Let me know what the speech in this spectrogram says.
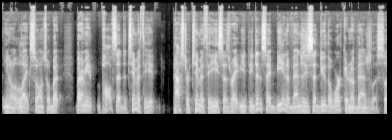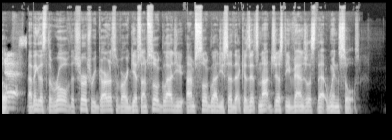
you know, like so and so. But but I mean, Paul said to Timothy, Pastor Timothy, he says, right, he, he didn't say be an evangelist, he said do the work of an evangelist. So yes. I think that's the role of the church, regardless of our gifts. I'm so glad you I'm so glad you said that because it's not just evangelists that win souls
